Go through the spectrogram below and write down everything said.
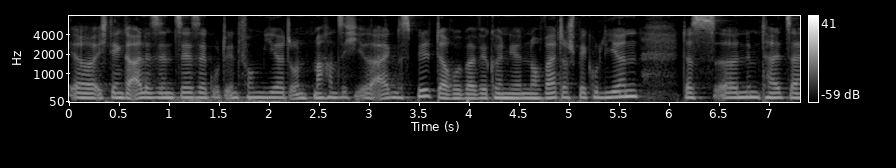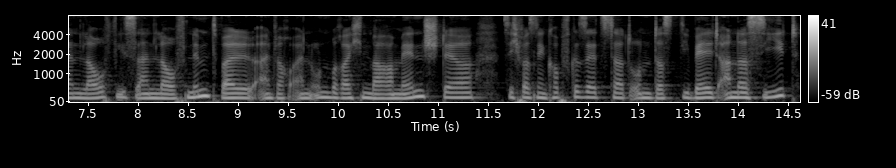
Äh, ich denke, alle sind sehr, sehr gut informiert und machen sich ihr eigenes Bild darüber. Wir können hier noch weiter spekulieren. Das äh, nimmt halt seinen Lauf, wie es seinen Lauf nimmt, weil einfach ein unberechenbarer Mensch, der sich was in den Kopf gesetzt hat und das die Welt anders sieht,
